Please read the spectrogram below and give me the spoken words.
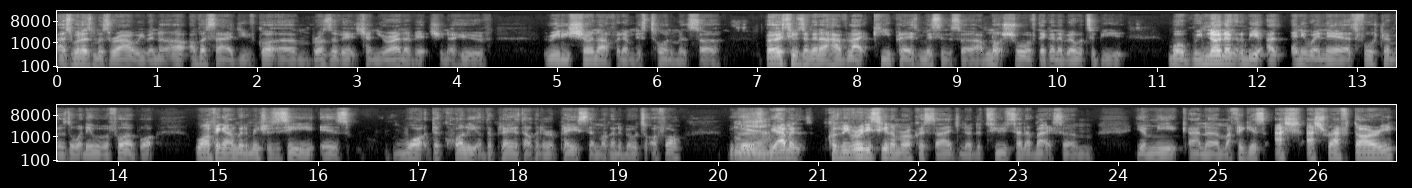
as well as Mazraoui. Then on the other side, you've got um Brozovic and Juranovic, you know, who've really shown up for them this tournament. So both teams are going to have like key players missing. So I'm not sure if they're going to be able to be. Well, we know they're going to be uh, anywhere near as full strength as what they were before. But one thing I'm going to be interested to see is what the quality of the players that are going to replace them are going to be able to offer. Because Yeah. we haven't, because we've already seen on Morocco side, you know, the two centre backs, um, Yamiq and um, I think it's Ash, Achraf Dari.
